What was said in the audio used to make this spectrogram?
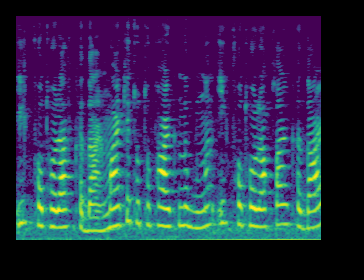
ilk fotoğraf kadar, market otoparkında bulunan ilk fotoğraflar kadar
